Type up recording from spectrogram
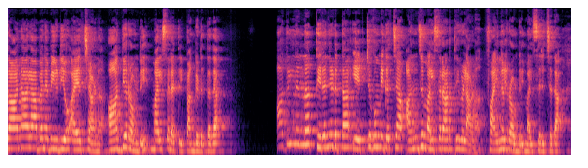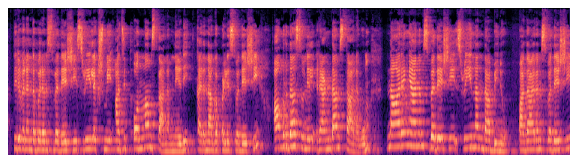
ഗാനാലാപന വീഡിയോ അയച്ചാണ് ആദ്യ റൗണ്ടിൽ മത്സരത്തിൽ പങ്കെടുത്തത്. അതിൽ നിന്ന് തിരഞ്ഞെടുത്ത ഏറ്റവും മികച്ച അഞ്ച് മത്സരാർത്ഥികളാണ് ഫൈനൽ റൗണ്ടിൽ മത്സരിച്ചത്. തിരുവനന്തപുരം സ്വദേശി ശ്രീലക്ഷ്മി അജിത് ഒന്നാം സ്ഥാനം നേടി. കരുനാഗപ്പള്ളി സ്വദേശി അമൃത സുനിൽ രണ്ടാം സ്ഥാനവും. നാരങ്ങാനം സ്വദേശി ശ്രീനന്ദ ബിനു. പതാരം സ്വദേശി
